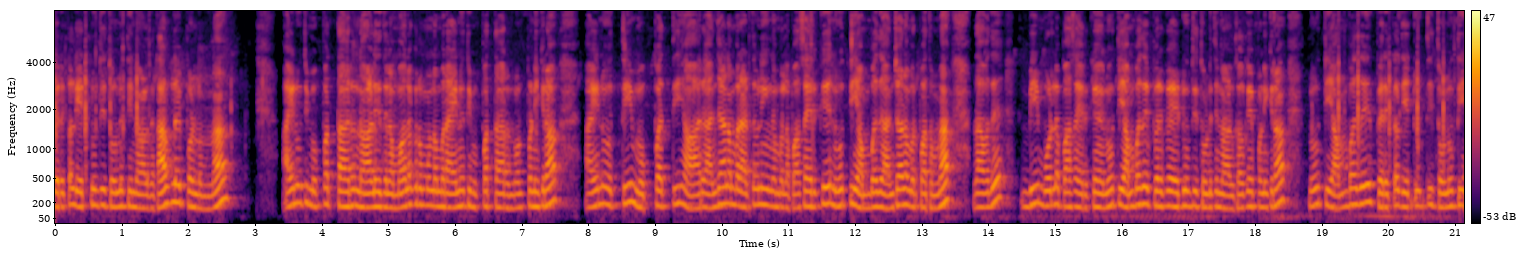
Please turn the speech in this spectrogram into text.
பெருக்கள் எட்நூற்றி தொண்ணூற்றி நாலு. கால்குலேட் பண்ணோம்னா ஐநூற்றி முப்பத்தாறு நாலு. இதில் முதல்ல மூணு நம்பர் ஐநூற்றி முப்பத்தாறு நோட் பண்ணிக்கிறோம். ஐநூற்றி முப்பத்தி ஆறு. அஞ்சாம் நம்பர் அடுத்த வினிங் நம்பரில் பாஸ் ஆகிருக்கு நூற்றி ஐம்பது. அஞ்சாம் நம்பர் பார்த்தோம்னா அதாவது பி போர்டில் பாஸ் ஆகிருக்கு நூற்றி ஐம்பது பெருக்கள் எட்நூற்றி தொண்ணூற்றி நாலு கால்குலேட் பண்ணிக்கிறோம். நூற்றி ஐம்பது பெருக்கள் எட்நூற்றி தொண்ணூற்றி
